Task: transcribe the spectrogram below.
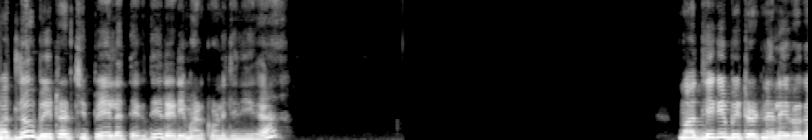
ಮೊದಲು ಬೀಟ್ರೋಟ್ ಚಿಪ್ಪೆ ಎಲ್ಲ ತೆಗೆದು ರೆಡಿ ಮಾಡ್ಕೊಂಡಿದ್ದೀನಿ ಈಗ. ಮೊದಲಿಗೆ ಬೀಟ್ರೋಟ್ನೆಲ್ಲ ಇವಾಗ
